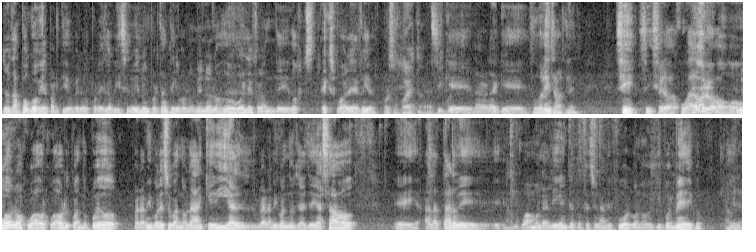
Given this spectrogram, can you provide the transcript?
Yo tampoco vi el partido, pero por ahí lo que dice Luis, lo importante es que por lo menos los dos goles fueron de dos ex jugadores de River. Por supuesto. Así que la verdad que. ¿Futbolista, Martín? Sí, sí, sí. ¿Pero jugador Eh, o.? No, no, jugador, jugador. Cuando puedo, para mí, por eso, cuando hablaban qué día, el- para mí, cuando ya llega sábado, eh, a la tarde eh, jugamos la Liga Interprofesional de Fútbol con los equipos de médicos. Ah, mira.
